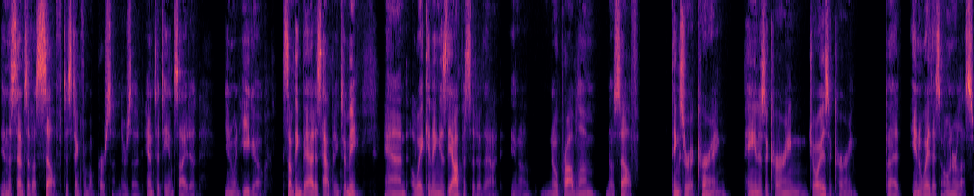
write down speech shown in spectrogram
in the sense of a self distinct from a person. There's an entity inside it you know an ego. Something bad is happening to me and awakening is the opposite of that you know. No problem no self. Things are occurring pain is occurring joy is occurring but in a way that's ownerless.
